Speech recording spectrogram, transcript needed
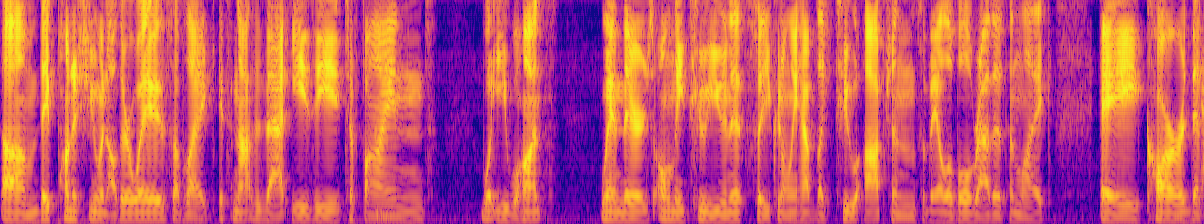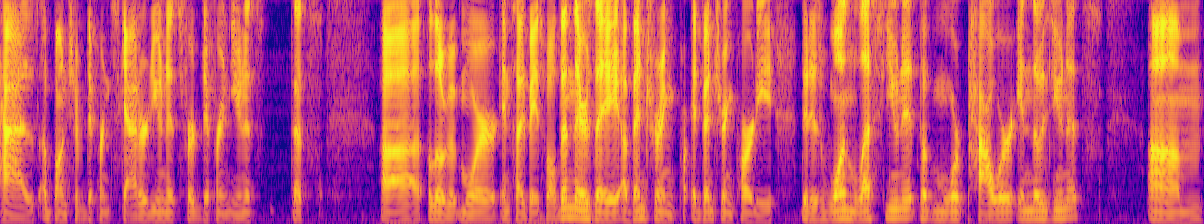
Um, they punish you in other ways of like it's not that easy to find what you want when there's only two units, so you can only have like two options available rather than like a card that has a bunch of different scattered units for different units. That's uh, a little bit more inside baseball. Then there's a adventuring adventuring party that is one less unit but more power in those units. Um,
